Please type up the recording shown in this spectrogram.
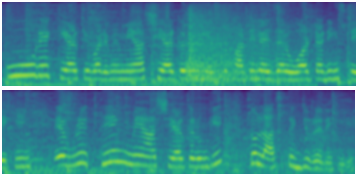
पूरे केयर के बारे में मैं आज शेयर करूँगी, इसके फर्टिलाइज़र वाटरिंग स्टेकिंग एवरीथिंग मैं आज शेयर करूँगी। तो लास्ट तक जुड़े रहिए।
